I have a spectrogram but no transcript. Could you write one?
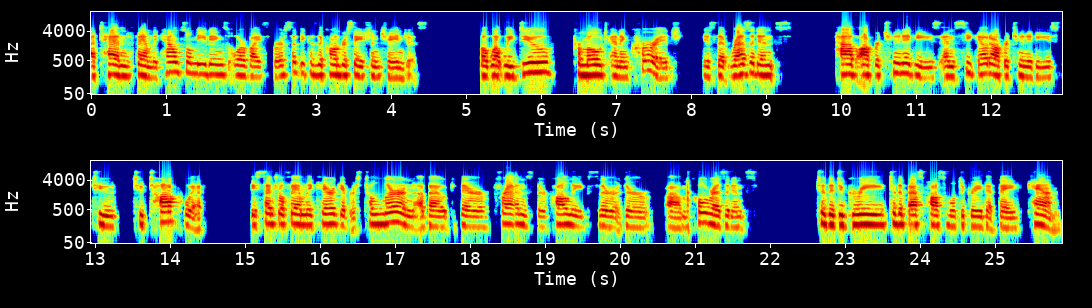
attend family council meetings or vice versa because the conversation changes but what we do promote and encourage is that residents have opportunities and seek out opportunities to to talk with essential family caregivers to learn about their friends their colleagues their their um, co-residents to the degree to the best possible degree that they can.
